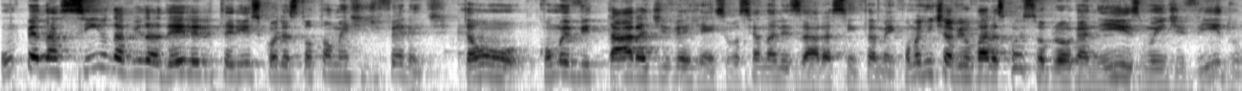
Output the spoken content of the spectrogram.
um pedacinho da vida dele, ele teria escolhas totalmente diferentes. Então, como evitar a divergência? Você analisar assim também. Como a gente já viu várias coisas sobre o organismo, o indivíduo,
